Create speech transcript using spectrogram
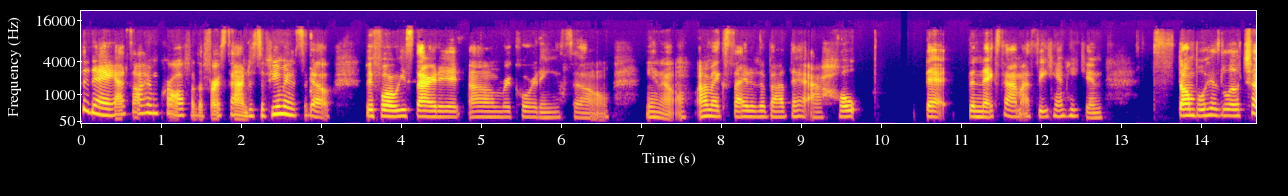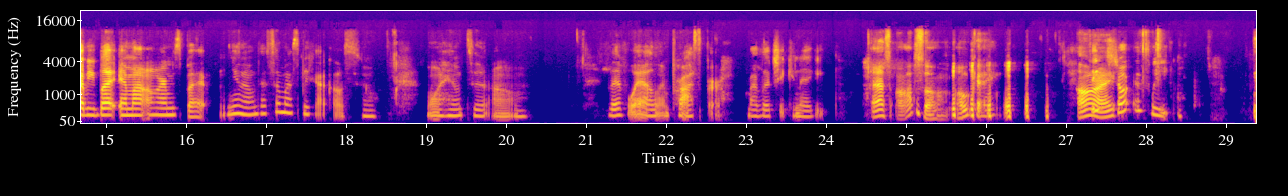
today. I saw him crawl for the first time just a few minutes ago before we started um, recording. So, you know, I'm excited about that. I hope that the next time I see him, he can stumble his little chubby butt in my arms. But, you know, that's who my speak out goes to. I want him to um, live well and prosper, my little chicken nugget. That's awesome. Okay. All See, right. Short and sweet.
